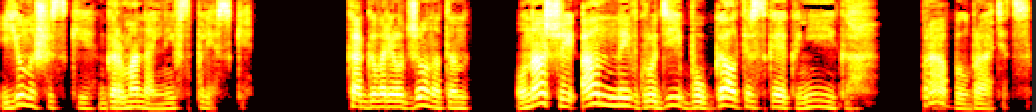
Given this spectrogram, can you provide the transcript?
юношеские гормональные всплески. Как говорил Джонатан, у нашей Анны в груди бухгалтерская книга. Прав был братец.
